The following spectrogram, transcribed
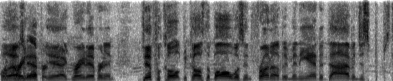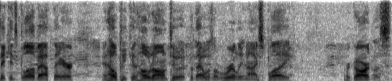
Well, What that great was a, effort. Yeah, great effort and difficult because the ball was in front of him and he had to dive and just stick his glove out there and hope he could hold on to it. But that was a really nice play, regardless.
